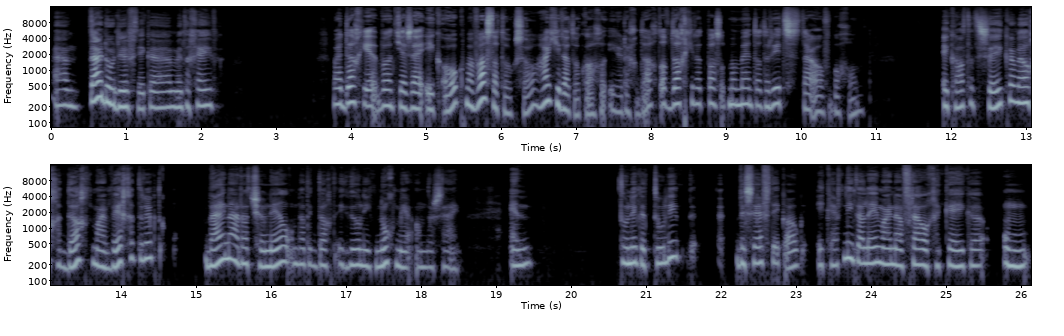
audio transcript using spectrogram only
ehm, daardoor durfde ik eh, met te geven. Maar dacht je, want jij zei ik ook, maar was dat ook zo? Had je dat ook al eerder gedacht? Of dacht je dat pas op het moment dat Rits daarover begon? Ik had het zeker wel gedacht, maar weggedrukt. bijna rationeel, omdat ik dacht, ik wil niet nog meer anders zijn. En toen ik het toeliet, besefte ik ook, ik heb niet alleen maar naar vrouwen gekeken om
